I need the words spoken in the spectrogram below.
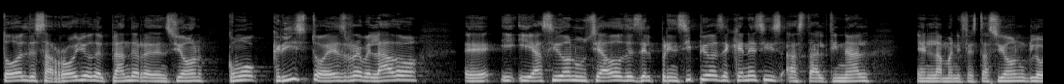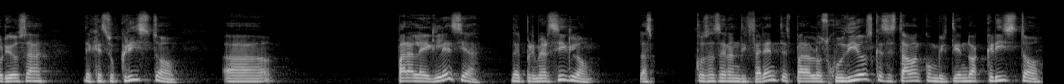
todo el desarrollo del plan de redención, cómo Cristo es revelado eh, y, y ha sido anunciado desde el principio, desde Génesis hasta el final en la manifestación gloriosa de Jesucristo. Ah, para la iglesia del primer siglo, las cosas eran diferentes. Para los judíos que se estaban convirtiendo a Cristo,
